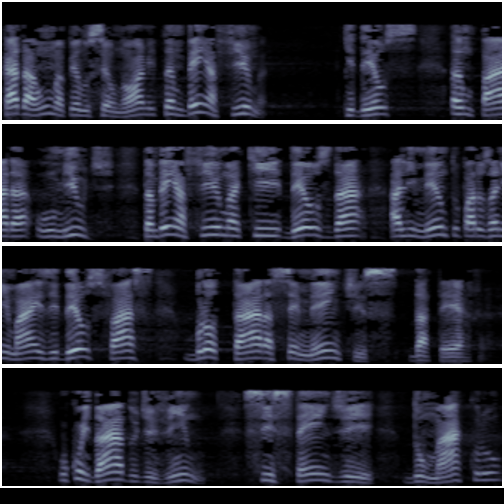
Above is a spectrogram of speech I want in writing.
cada uma pelo seu nome, também afirma que Deus ampara o humilde. Também afirma que Deus dá alimento para os animais e Deus faz brotar as sementes da terra. O cuidado divino se estende do macro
